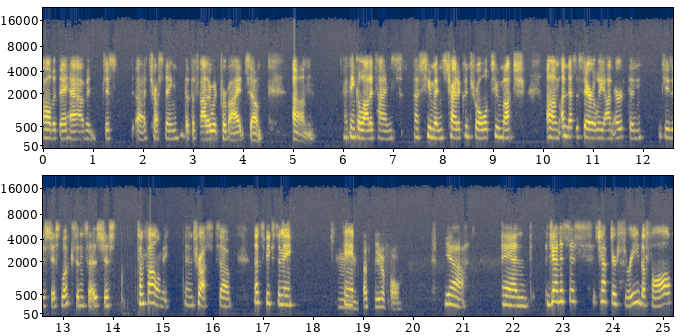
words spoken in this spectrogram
all that they have, and just uh, trusting that the Father would provide. So um, I think a lot of times us humans try to control too much um, unnecessarily on earth, and Jesus just looks and says, just come follow me and trust. So that speaks to me. Mm, and, that's beautiful. Yeah. And Genesis chapter 3, the fall,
